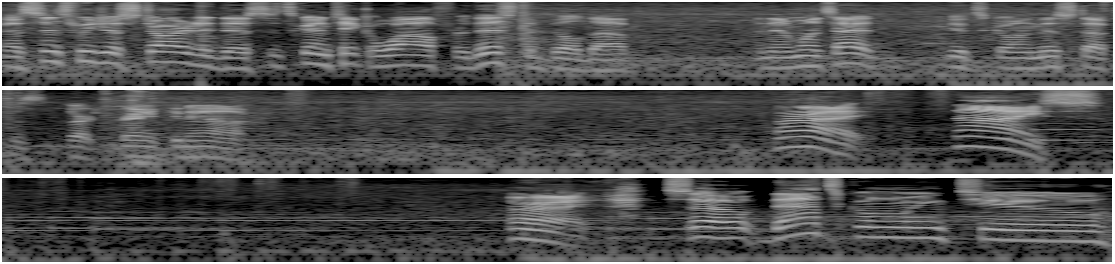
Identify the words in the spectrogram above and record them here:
Now, since we just started this, it's going to take a while for this to build up. And then once that gets going, this stuff will start cranking out. All right. Nice. All right. So that's going to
